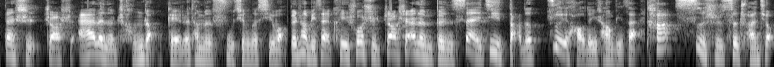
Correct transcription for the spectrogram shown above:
但是 Josh Allen 的成长给了他们复兴的希望。本场比赛可以说是 Josh Allen 本赛季打的最好的一场比赛。他四十次传球，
